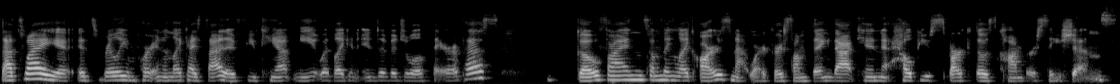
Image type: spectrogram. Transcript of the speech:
that's why it's really important. And like i said if you can't meet with like an individual therapist go find something like ours network or something that can help you spark those conversations.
